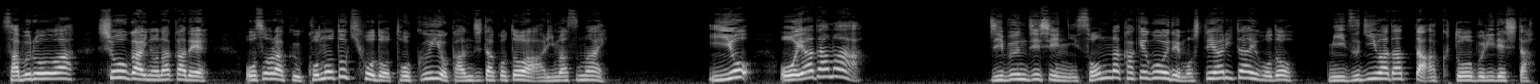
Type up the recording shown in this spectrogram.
三郎は生涯の中でおそらくこの時ほど得意を感じたことはありますまい。いよ、親玉自分自身にそんな掛け声でもしてやりたいほど水際だった悪党ぶりでした。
